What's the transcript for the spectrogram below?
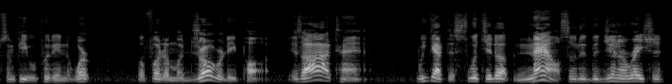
some people put in the work. But for the majority part, it's our time. We got to switch it up now so that the generation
